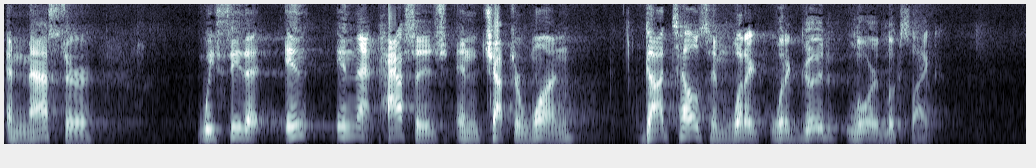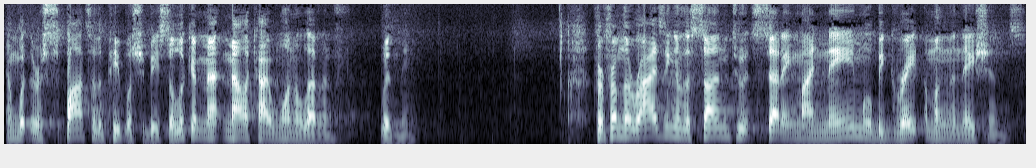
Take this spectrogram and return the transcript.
and Master, we see that in, in that passage in chapter 1, God tells him what a, what a good Lord looks like and what the response of the people should be. So look at Malachi 1:11 with me. For from the rising of the sun to its setting, my name will be great among the nations.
